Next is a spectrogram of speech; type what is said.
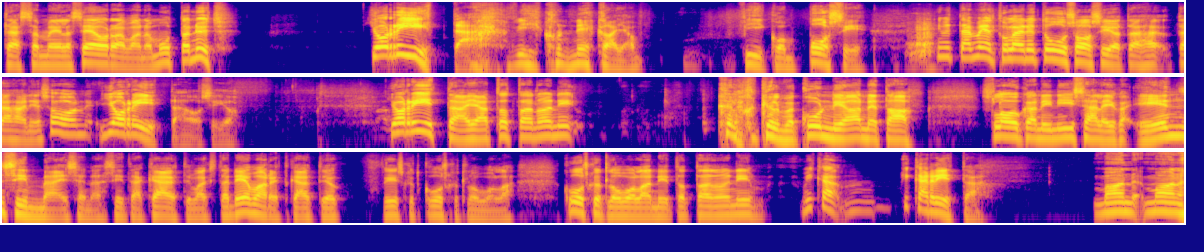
tässä meillä seuraavana, mutta nyt jo riittää viikon neka ja viikon posi. Nimittäin meillä tulee nyt uusi osio tähän, tähän ja se on jo riittää osio. Jo riittää ja tota noin, niin, kyllä, kyllä me kunnia annetaan sloganin isälle, joka ensimmäisenä sitä käytti, vaikka sitä demarit käytti jo 50-60-luvulla, 60-luvulla, niin, tota noin, niin mikä, mikä riittää? Mä oon, mä oon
